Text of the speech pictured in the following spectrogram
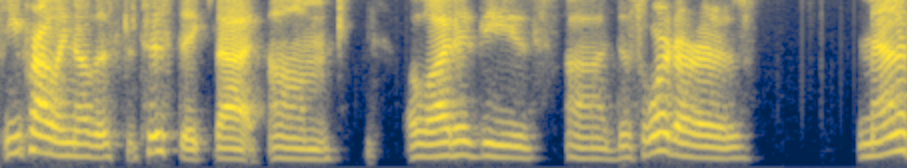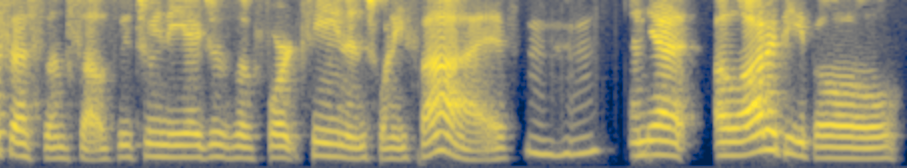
You probably know the statistic that um, a lot of these uh, disorders manifest themselves between the ages of 14 and 25. Mm-hmm. And yet, a lot of people,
